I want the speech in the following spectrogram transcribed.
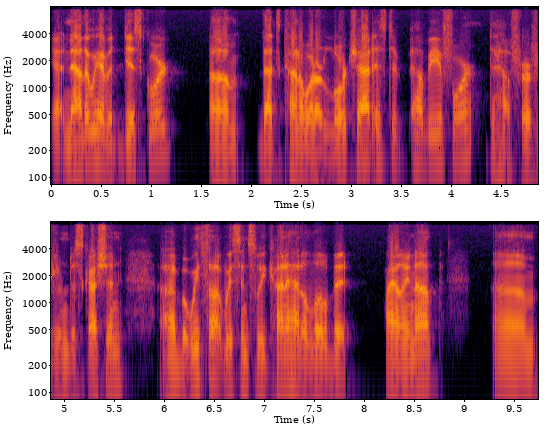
Yeah, now that we have a Discord, um, that's kind of what our lore chat is to help be for, to help for, for some discussion. Uh, but we thought we, since we kind of had a little bit piling up, um,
